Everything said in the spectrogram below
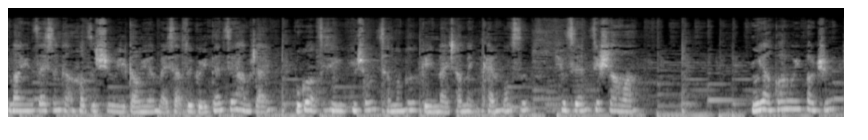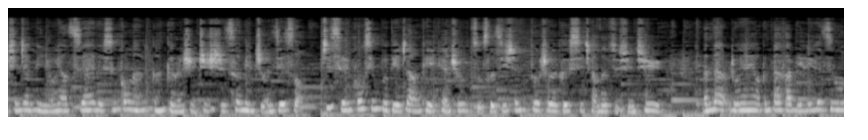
马云在香港耗资十五亿港元买下最贵单间豪宅。不过，最近有听说强东哥给奶茶妹开了公司，有钱就是好啊。荣耀官微爆出新产品荣耀 7i 的新功能，很可能是支持侧面指纹解锁。之前工信部谍照可以看出左侧机身多出了个细长的矩形区域，难道荣耀要跟大法比黑科技吗？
